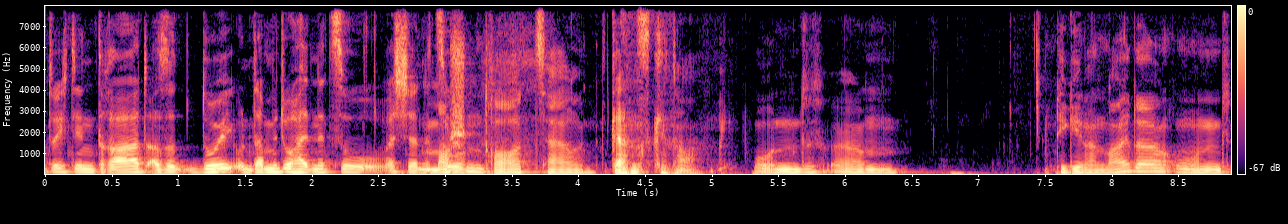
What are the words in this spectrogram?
durch den Draht, also durch, und damit du halt nicht so, weißt du, nicht Maschendrahtzaun. So, ganz genau. Und ähm, die gehen dann weiter und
